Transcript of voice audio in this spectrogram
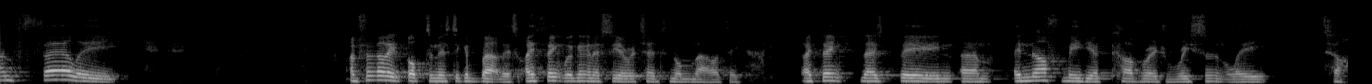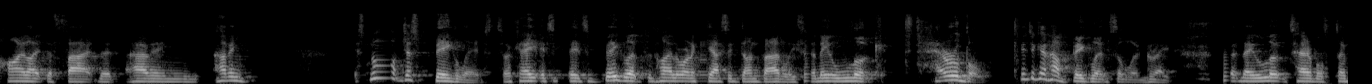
I'm fairly, I'm fairly optimistic about this. I think we're going to see a return to normality. I think there's been um, enough media coverage recently to highlight the fact that having having it's not just big lips, okay? It's it's big lips with hyaluronic acid done badly, so they look terrible. Because you can have big lips that look great, but they look terrible. So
